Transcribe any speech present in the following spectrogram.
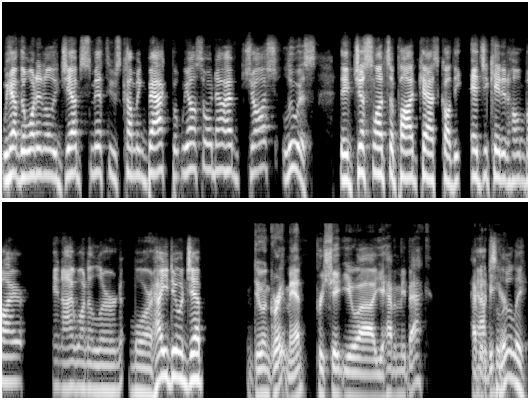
We have the one and only Jeb Smith who's coming back, but we also now have Josh Lewis. They've just launched a podcast called The Educated Homebuyer, and I want to learn more. How you doing, Jeb? Doing great, man. Appreciate you uh you having me back. Happy Absolutely.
